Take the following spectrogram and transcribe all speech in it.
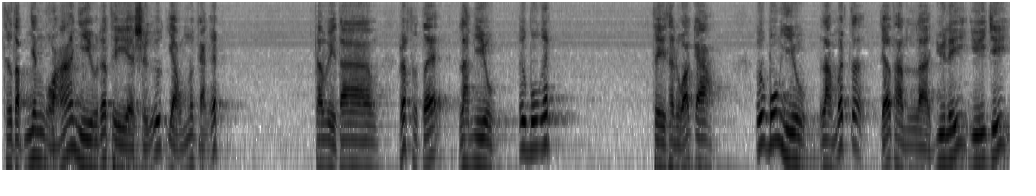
Thực tập nhân quả nhiều đó thì ờ, sự ước vọng nó càng ít. Tại vì ta rất thực tế làm nhiều ước muốn ít thì thành quả cao. Ước muốn nhiều làm ít đó, trở thành là duy lý duy ý chí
